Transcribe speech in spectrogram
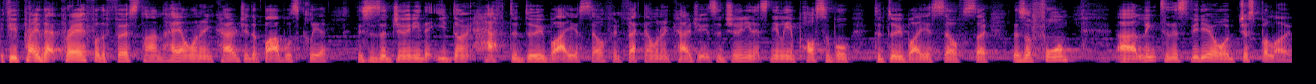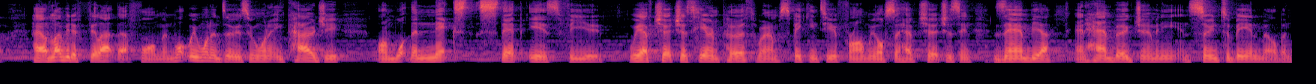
If you've prayed that prayer for the first time, hey, I want to encourage you. The Bible's clear. This is a journey that you don't have to do by yourself. In fact, I want to encourage you, it's a journey that's nearly impossible to do by yourself. So there's a form uh, linked to this video or just below. Hey, I'd love you to fill out that form. And what we want to do is we want to encourage you on what the next step is for you. We have churches here in Perth where I'm speaking to you from. We also have churches in Zambia and Hamburg, Germany, and soon to be in Melbourne.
